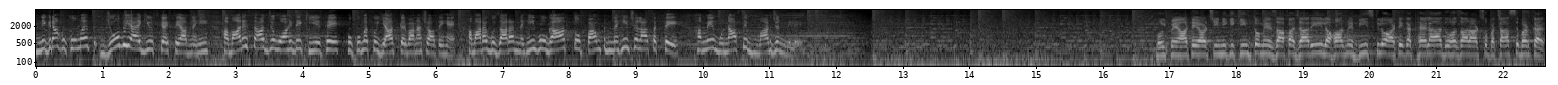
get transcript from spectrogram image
निगरान हुकूमत जो भी आएगी उसका इख्तियार नहीं। हमारे साथ जो माहदे किए थे, हुकूमत को याद करवाना चाहते हैं। हमारा गुजारा नहीं होगा तो पंप नहीं चला सकते। हमें मुनासिब मार्जिन मिले। मुल्क में आटे और चीनी की कीमतों में इजाफा जारी। लाहौर में 20 किलो आटे का थैला 2850 से बढ़कर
